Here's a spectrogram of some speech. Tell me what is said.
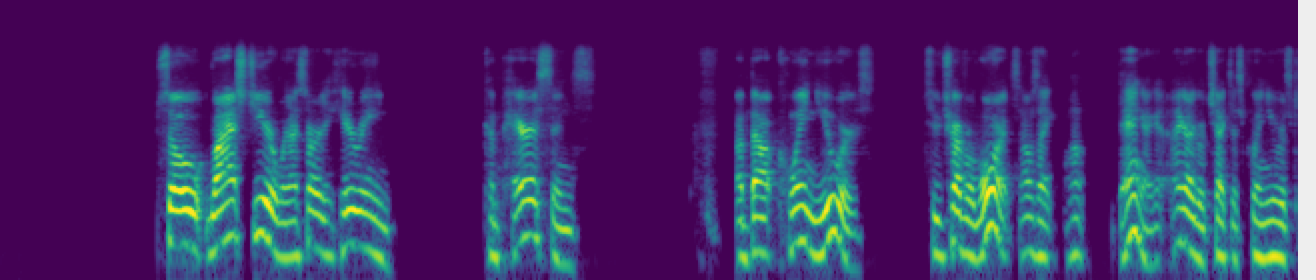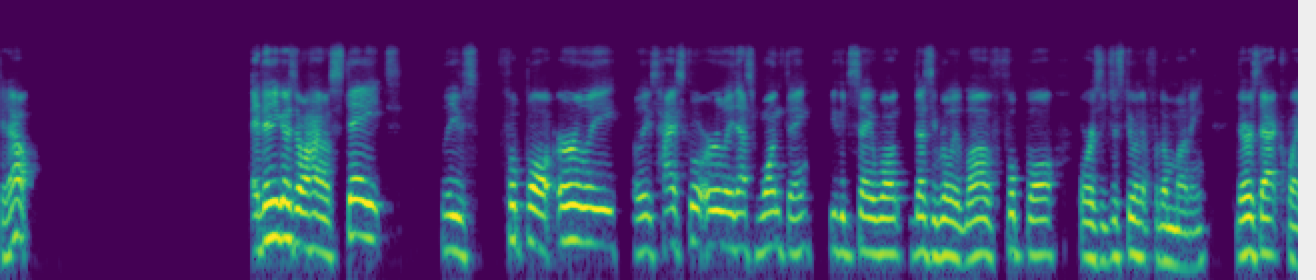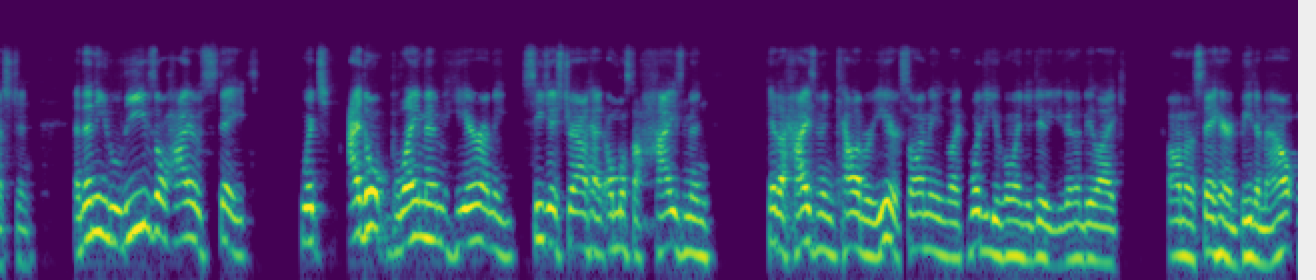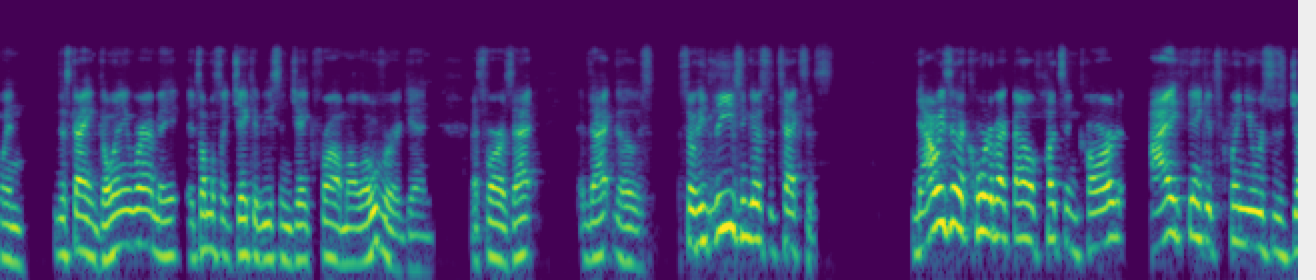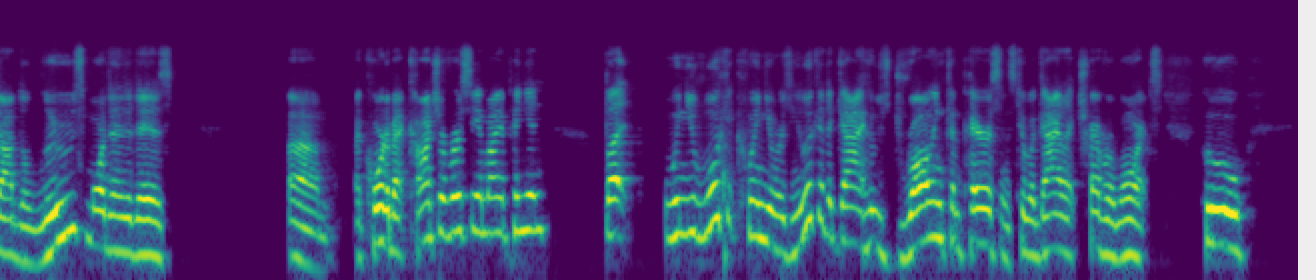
So last year, when I started hearing comparisons about Quinn Ewers to Trevor Lawrence, I was like, well, dang, I got, I got to go check this Quinn Ewers kid out. And then he goes to Ohio State, leaves football early, or leaves high school early. That's one thing. You could say, well, does he really love football or is he just doing it for the money? There's that question. And then he leaves Ohio State, which I don't blame him here. I mean, CJ Stroud had almost a Heisman, he had a Heisman caliber year. So, I mean, like, what are you going to do? You're going to be like, oh, I'm going to stay here and beat him out when this guy ain't going anywhere. I mean, it's almost like Jacob Eason, Jake Fromm all over again, as far as that that goes. So he leaves and goes to Texas. Now he's in a quarterback battle with Hudson Card. I think it's Quinn Ewers' job to lose more than it is um, a quarterback controversy, in my opinion. But when you look at Quinn Ewers, you look at a guy who's drawing comparisons to a guy like Trevor Lawrence, who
